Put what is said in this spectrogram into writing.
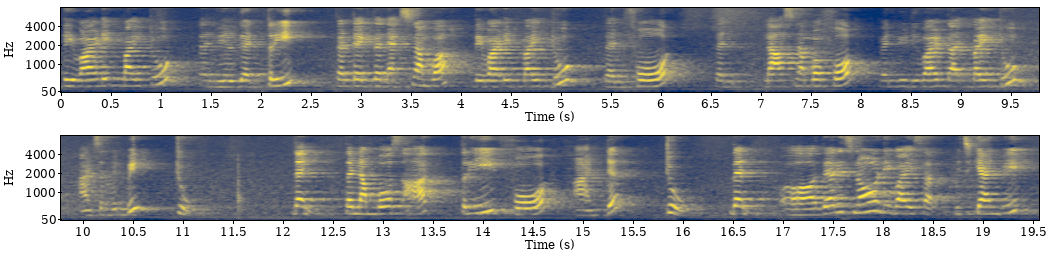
divide it by 2, then we will get 3. Then take the next number, divide it by 2, then 4. Then last number 4, when we divide that by 2, answer will be 2. Then the numbers are 3, 4 and 2. Then uh, there is no divisor which can be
